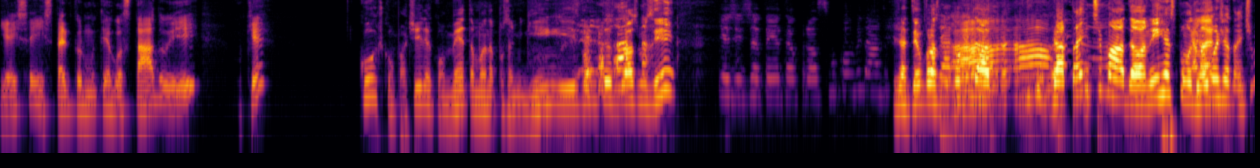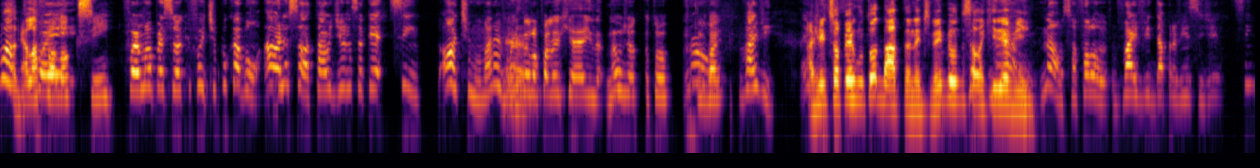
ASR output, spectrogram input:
E é isso aí, espero que todo mundo tenha gostado e... O quê? Curte, compartilha, comenta, manda pros amiguinhos e vamos ter os próximos e E a gente já tem até o próximo convidado. já tem o próximo Já- convidado, né? Ah. Já tá intimada, ela nem respondeu, Ela- mas já tá intimada. Ela Foi- falou que sim. Foi uma pessoa que foi tipo o Cabum. Ah, olha só, tal dia, não sei o quê. Sim, ótimo, maravilha. Mas eu não falei que é ainda. Não, já eu tô. Não, Vai. vai, vir. É A gente só perguntou data, né? A gente nem perguntou se ela queria não, vir. Não, só falou, vai vir, dá pra vir esse dia? Sim.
